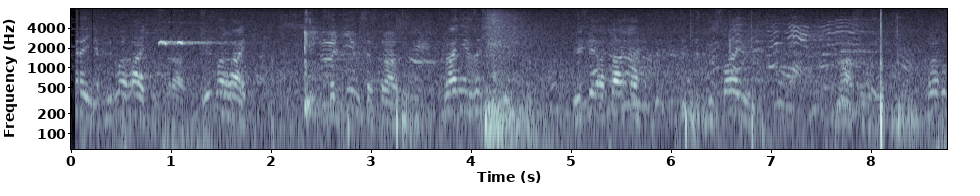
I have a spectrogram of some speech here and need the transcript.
Предлагайте сразу, предлагайте. Садимся сразу. Крайне защитить. Если атака пришла нашу, сразу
